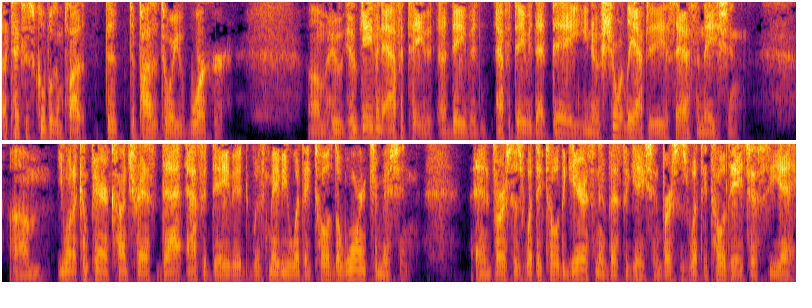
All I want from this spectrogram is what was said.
a Texas School Book and Depository worker um, who who gave an affidavit, a David affidavit that day, you know, shortly after the assassination. Um, you want to compare and contrast that affidavit with maybe what they told the Warren Commission, and versus what they told the Garrison investigation, versus what they told the HSCA,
